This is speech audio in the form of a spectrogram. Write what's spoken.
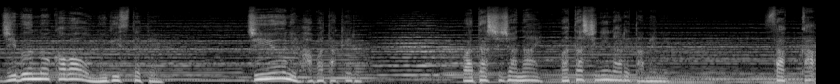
自分の皮を脱ぎ捨てて自由に羽ばたける私じゃない私になるために作家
